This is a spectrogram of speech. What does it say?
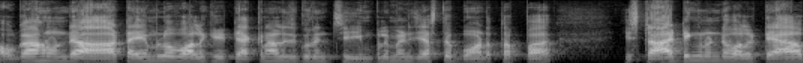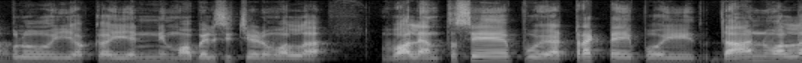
అవగాహన ఉండే ఆ టైంలో వాళ్ళకి టెక్నాలజీ గురించి ఇంప్లిమెంట్ చేస్తే బాగుంటుంది తప్ప ఈ స్టార్టింగ్ నుండి వాళ్ళకి ట్యాబ్లు ఈ యొక్క ఎన్ని మొబైల్స్ ఇచ్చేయడం వల్ల వాళ్ళు ఎంతసేపు అట్రాక్ట్ అయిపోయి దానివల్ల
